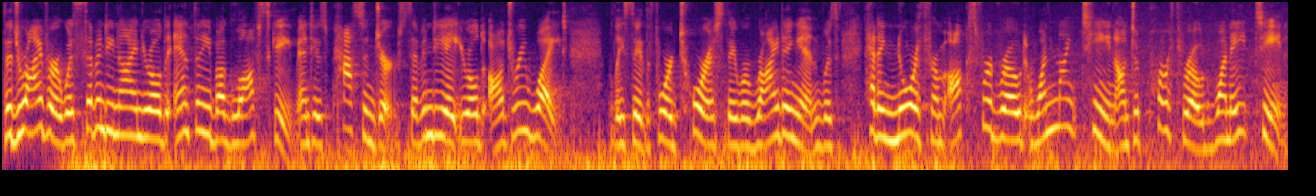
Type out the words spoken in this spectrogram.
The driver was 79-year-old Anthony Buglowski and his passenger, 78-year-old Audrey White. Police say the Ford Taurus they were riding in was heading north from Oxford Road 119 onto Perth Road 118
